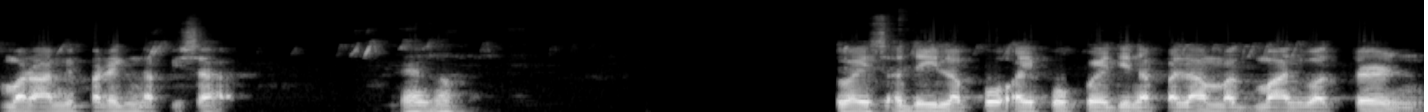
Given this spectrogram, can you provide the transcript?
marami pa rin napisa. Ayan, no? Twice a day lang po ay po pwede na pala mag-manual turn.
